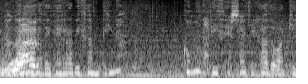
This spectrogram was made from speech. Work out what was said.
¿Una de guerra bizantina? ¿Cómo narices ha llegado aquí?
